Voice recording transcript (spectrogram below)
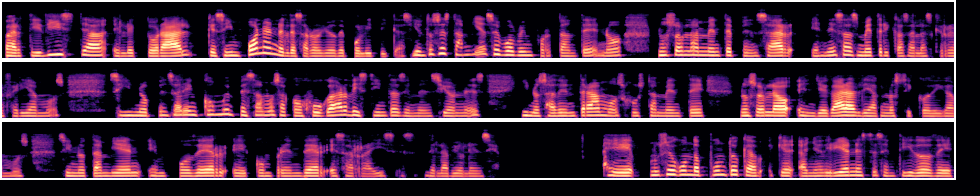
partidista electoral que se impone en el desarrollo de políticas. Y entonces también se vuelve importante, ¿no? No solamente pensar en esas métricas a las que referíamos, sino pensar en cómo empezamos a conjugar distintas dimensiones y nos adentramos justamente no solo en llegar al diagnóstico, digamos, sino también en poder eh, comprender esas raíces de la violencia. Eh, un segundo punto que, añadiría en este sentido de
